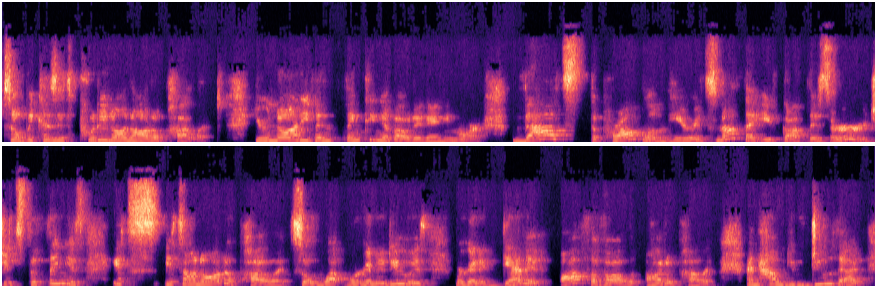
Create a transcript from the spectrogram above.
So, because it's put it on autopilot, you're not even thinking about it anymore. That's the problem here. It's not that you've got this urge. It's the thing is, it's it's on autopilot. So, what we're going to do is we're going to get it off of autopilot. And how you do that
